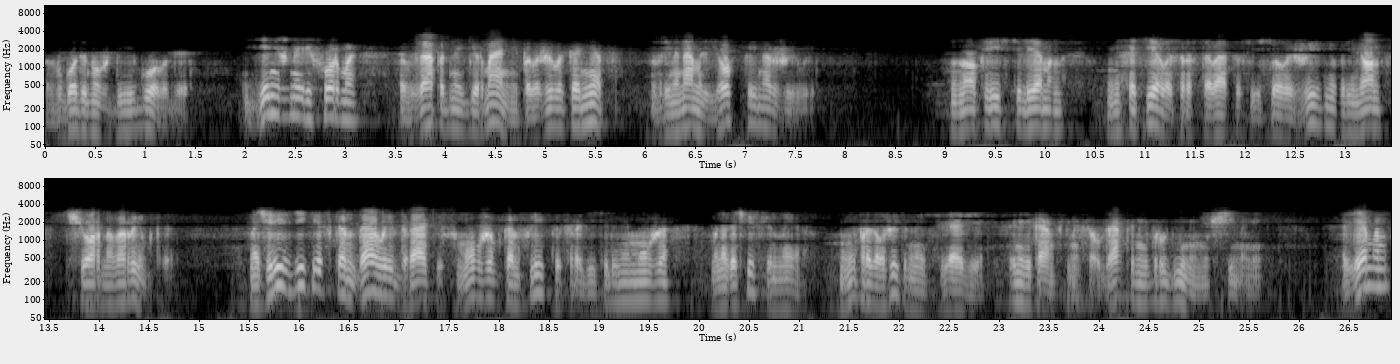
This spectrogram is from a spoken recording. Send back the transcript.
в годы нужды и голода. Денежная реформа в Западной Германии положила конец временам легкой наживы. Но Кристи Лемон не хотелось расставаться с веселой жизнью времен черного рынка. Начались дикие скандалы, драки с мужем, конфликты с родителями мужа, многочисленные непродолжительные связи с американскими солдатами и другими мужчинами. Лемон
